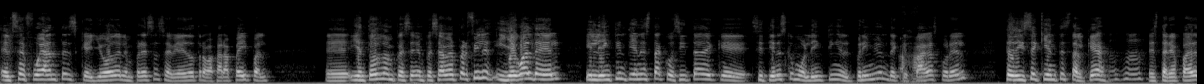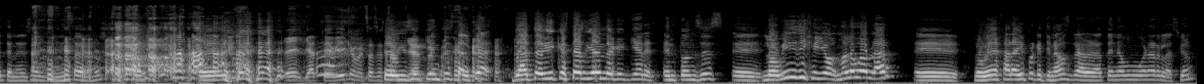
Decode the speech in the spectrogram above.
él se fue antes que yo de la empresa, se había ido a trabajar a PayPal. Eh, y entonces lo empecé, empecé a ver perfiles y llegó al de él. Y LinkedIn tiene esta cosita de que si tienes como LinkedIn el premium, de que Ajá. pagas por él, te dice quién te stalkea. Estaría padre tener eso en, en Instagram, ¿no? Eh, ya te vi que me estás te dice quién te stalkea. Ya te vi que estás viendo qué quieres. Entonces, eh, lo vi y dije yo, no le voy a hablar, eh, lo voy a dejar ahí porque teníamos, la verdad, teníamos muy buena relación.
